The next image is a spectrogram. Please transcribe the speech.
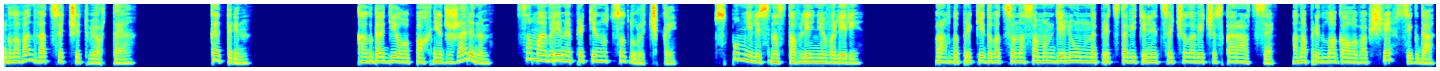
Глава 24. Кэтрин. Когда дело пахнет жареным, самое время прикинуться дурочкой. Вспомнились наставления Валерии. Правда, прикидываться на самом деле умной представительницей человеческой расы она предлагала вообще всегда.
